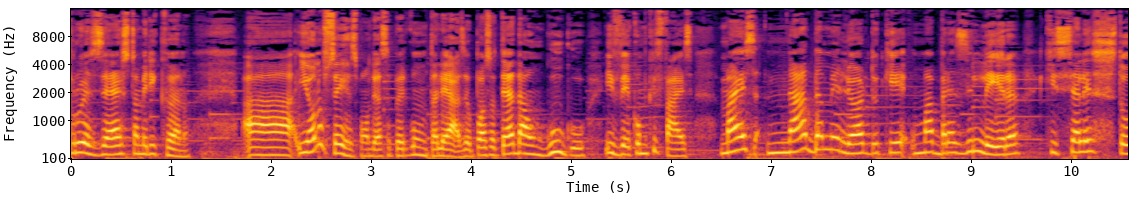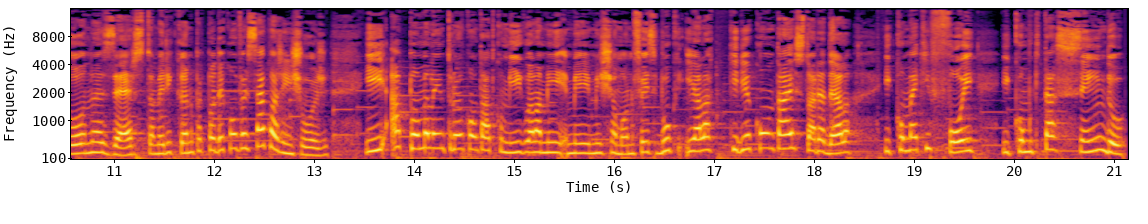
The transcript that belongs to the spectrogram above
para o exército americano. Ah, e eu não sei responder essa pergunta, aliás, eu posso até dar um Google e ver como que faz. Mas nada melhor do que uma brasileira que se alistou no exército americano para poder conversar com a gente hoje. E a Pamela entrou em contato comigo, ela me, me, me, chamou no Facebook e ela queria contar a história dela e como é que foi e como que tá sendo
